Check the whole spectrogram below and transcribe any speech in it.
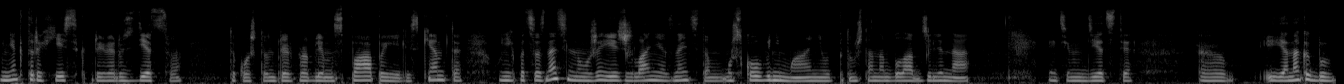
У некоторых есть, к примеру, с детства такое, что, например, проблемы с папой или с кем-то, у них подсознательно уже есть желание, знаете, там, мужского внимания, вот, потому что она была обделена этим в детстве. Э, и она как бы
